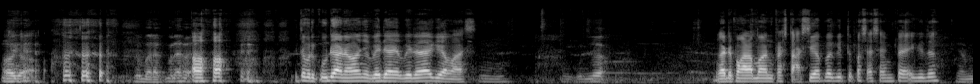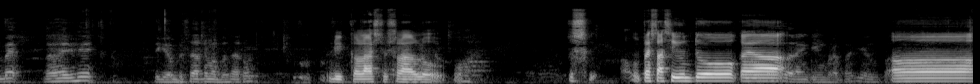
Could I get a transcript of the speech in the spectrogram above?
Oh, iya. itu barak kuda oh, itu berkuda namanya. Beda beda lagi ya, Mas. Hmm. kuda Nggak ada pengalaman prestasi apa gitu pas SMP gitu. nyampe nah tiga besar lima besar Di kelas tuh selalu. Wah. Terus prestasi untuk kayak ranking berapa aja lupa eh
